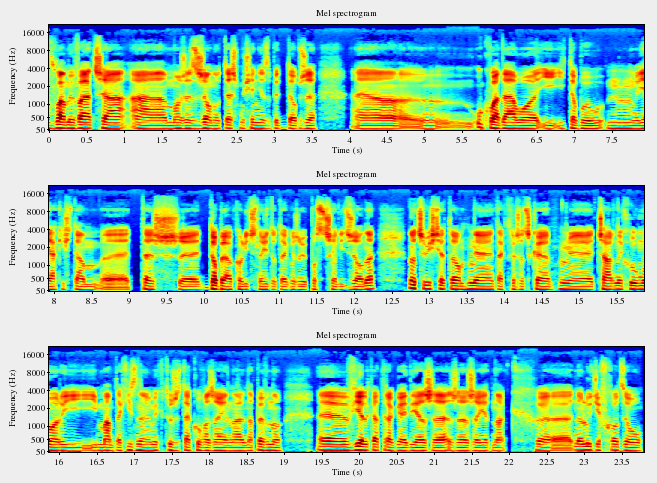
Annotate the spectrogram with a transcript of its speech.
włamywacza, a może z żoną też mu się niezbyt dobrze układało i, i to był mm, jakiś tam e, też e, dobra okoliczność do tego, żeby postrzelić żonę. No oczywiście to e, tak troszeczkę e, czarny humor i, i mam takich znajomych, którzy tak uważają, no, ale na pewno e, wielka tragedia, że, że, że jednak e, no, ludzie wchodzą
